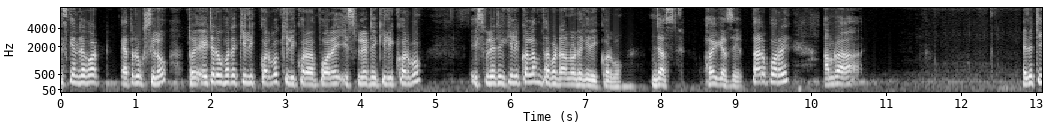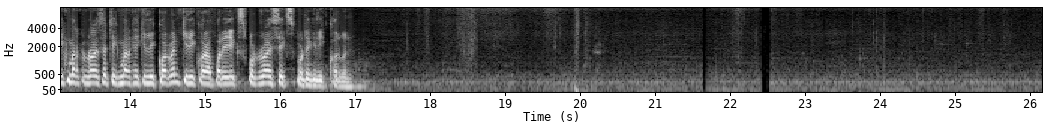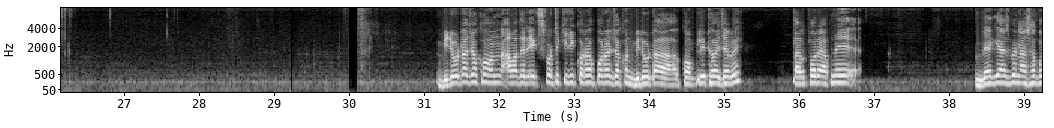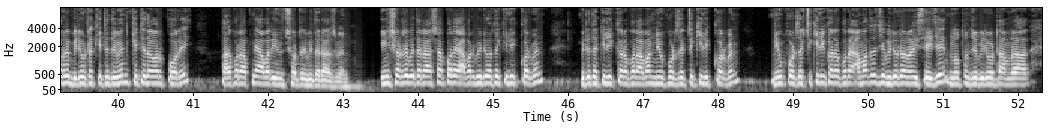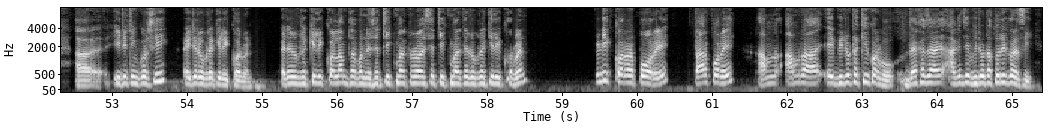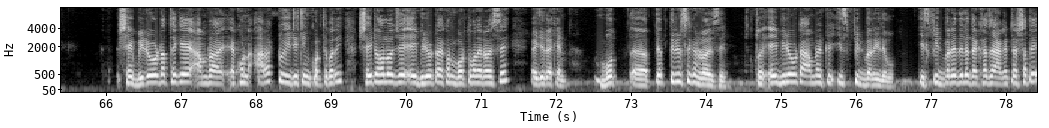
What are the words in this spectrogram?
স্ক্রিন রেকর্ড এতটুকু ছিল, তো এইটার উপরে ক্লিক করব। ক্লিক করার পরে স্প্লেটে ক্লিক করব। স্প্লেটে ক্লিক করলাম, তারপর ডাউনলোডে ক্লিক করব। জাস্ট হয়ে গেছে। তারপরে আমরা এই যে টিকমার্ক রয়েছে টিকমার্কে ক্লিক করবেন। ক্লিক করার পরে এক্সপোর্ট রয়েছে এক্সপোর্টে ক্লিক করবেন। ভিডিওটা যখন আমাদের এক্সপোর্টে ক্লিক করার পরে যখন ভিডিওটা কমপ্লিট হয়ে যাবে, তারপরে আপনি ব্যাগে আসবেন, আসার পরে ভিডিওটা কেটে দেবেন। কেটে দেওয়ার পরে তারপর আপনি আবার ইনশটের ভিতরে আসবেন। ইনশটের ভিতরে আসার পরে আবার ভিডিওতে ক্লিক করবেন। ভিডিওতে ক্লিক করার পরে আবার নিউ প্রজেক্টে ক্লিক করবেন। নিউ প্রজেক্টে ক্লিক করার পরে আমাদের যে ভিডিওটা রয়েছে, এই যে নতুন যে ভিডিওটা আমরা এডিটিং করছি এইটার উপরে ক্লিক করবেন। এটার উপরে ক্লিক করলাম, তারপর নিচে টিক মার্ক রয়েছে টিক মার্কের উপরে ক্লিক করবেন। ক্লিক করার পরে তারপরে আমরা এই ভিডিওটা কি করব? দেখা যায় আগে যে ভিডিওটা তৈরি করেছি, সেই ভিডিওটা থেকে আমরা এখন আর একটু এডিটিং করতে পারি। সেইটা হলো যে এই ভিডিওটা এখন বর্তমানে রয়েছে, এই যে দেখেন তেত্রিশ সেকেন্ড রয়েছে। তো এই ভিডিওটা আমরা একটু স্পিড বাড়িয়ে দেবো। স্পিড বাড়িয়ে দিলে দেখা যায় আগেরটার সাথে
